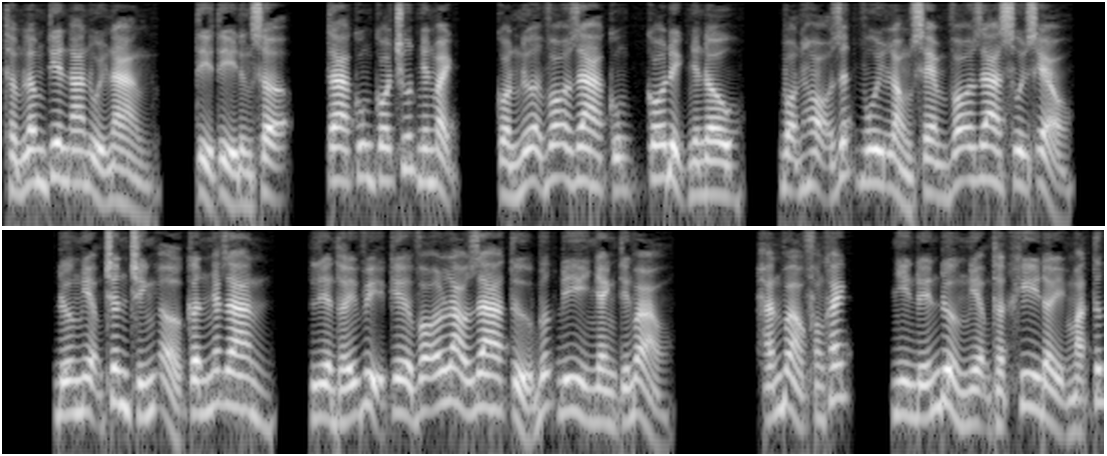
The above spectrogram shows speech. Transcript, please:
Thẩm lâm tiên an ủi nàng, tỷ tỷ đừng sợ, ta cũng có chút nhân mạch, còn nữa võ gia cũng có địch nhân đâu, bọn họ rất vui lòng xem võ gia xui xẻo. Đường nghiệm chân chính ở cân nhắc gian, liền thấy vị kia võ lao ra tử bước đi nhanh tiến vào. Hắn vào phòng khách, nhìn đến đường nghiệm thật khi đầy mặt tức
